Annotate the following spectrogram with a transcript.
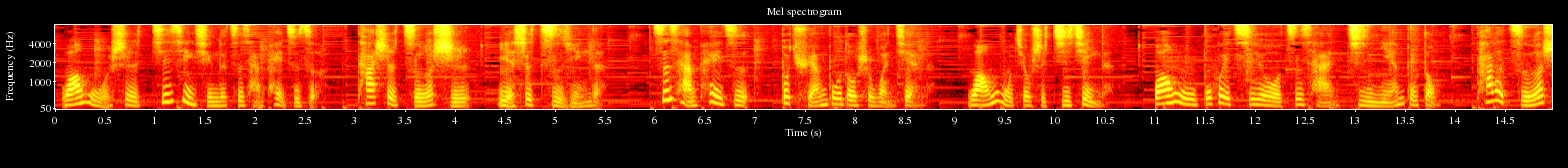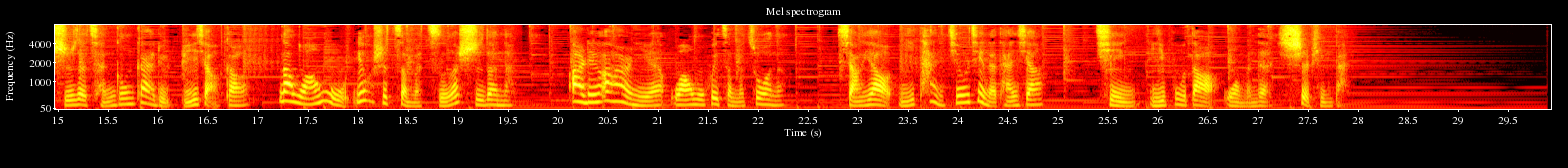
王五是激进型的资产配置者，他是择时也是止盈的。资产配置不全部都是稳健的，王五就是激进的。王五不会持有资产几年不动，他的择时的成功概率比较高。那王五又是怎么择时的呢？二零二二年，王五会怎么做呢？想要一探究竟的檀香，请移步到我们的视频版。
